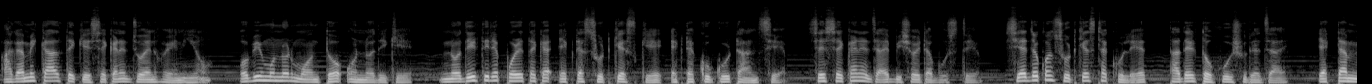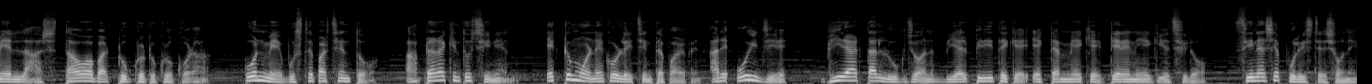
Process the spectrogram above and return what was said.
আগামীকাল থেকে সেখানে জয়েন হয়ে নিও। অভিমন্যুর মন তো অন্যদিকে, নদীর তীরে পড়ে থাকা একটা সুটকেসকে একটা কুকুর টানছে। সে সেখানে যায় বিষয়টা বুঝতে। সে যখন সুটকেসটা খুলে, তাদের তো হুশ উড়ে যায়, একটা মেয়ের লাশ, তাও আবার টুকরো টুকরো করা। কোন মেয়ে, বুঝতে পারছেন তো? আপনারা কিন্তু চিনেন। একটু মনে করলেই চিনতে পারবেন। আরে ওই যে, ভিড় আর তার লোকজন বিয়ের পিড়ি থেকে একটা মেয়েকে টেনে নিয়ে গিয়েছিল। সিনাসে পুলিশ স্টেশনে।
